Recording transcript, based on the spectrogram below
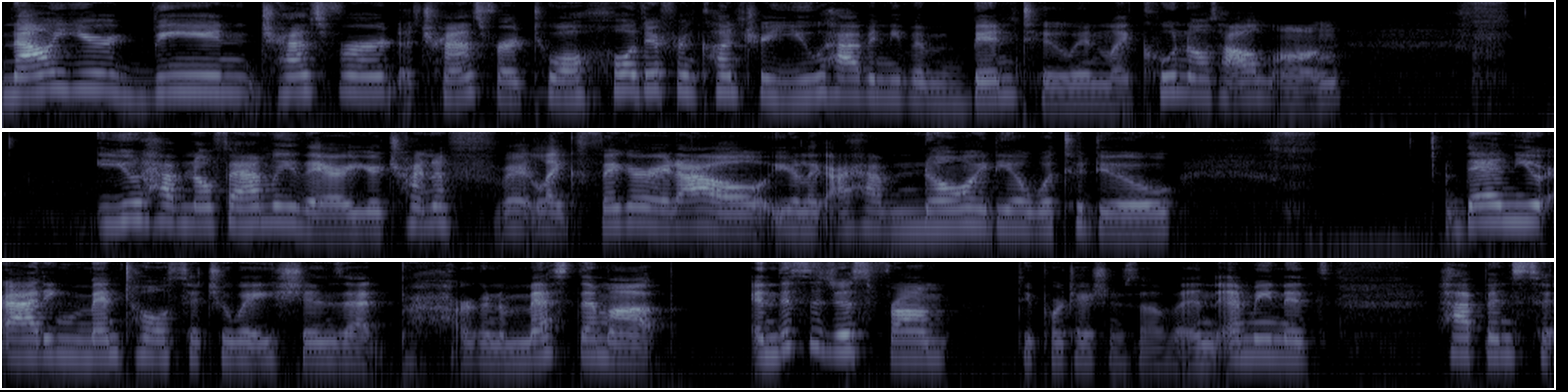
Now you're being transferred transferred to a whole different country you haven't even been to in like who knows how long. You have no family there. You're trying to like figure it out. You're like I have no idea what to do. Then you're adding mental situations that are going to mess them up. And this is just from deportation stuff. And I mean it happens to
